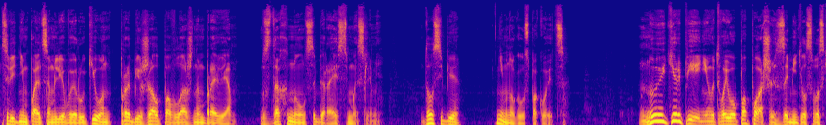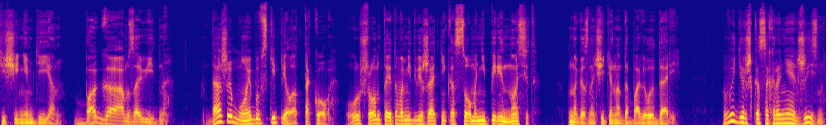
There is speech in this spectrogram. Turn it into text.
Средним пальцем левой руки он пробежал по влажным бровям. Вздохнул, собираясь с мыслями дал себе немного успокоиться. «Ну и терпение у твоего папаши», — заметил с восхищением Диан. «Богам завидно». «Даже мой бы вскипел от такого. Уж он-то этого медвежатника Сома не переносит», — многозначительно добавил и Дарий. «Выдержка сохраняет жизнь,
